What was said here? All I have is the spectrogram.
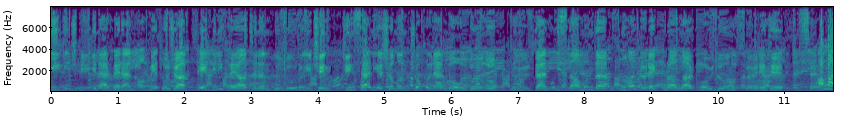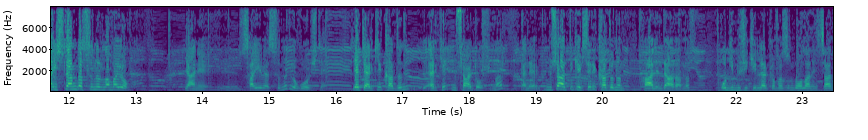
İlginç bilgiler veren Ahmet Hoca, evlilik hayatının huzuru için cinsel yaşamın çok önemli olduğunu, bu yüzden İslam'ın da buna göre kurallar koyduğunu söyledi. Ama İslam'da sınırlama yok. Yani e, sayı ve sınır yok o işte. Yeter ki kadın, erkek müsait olsunlar. Yani müsaitlik ekseri kadının halinde aranır. O gibi fikirler kafasında olan insan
